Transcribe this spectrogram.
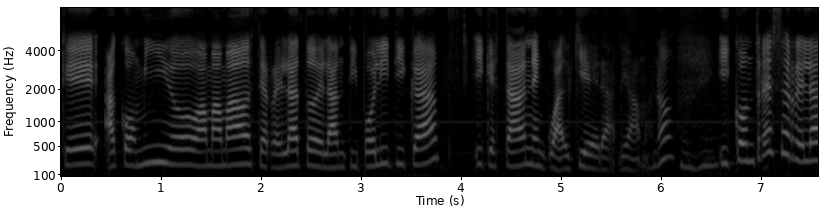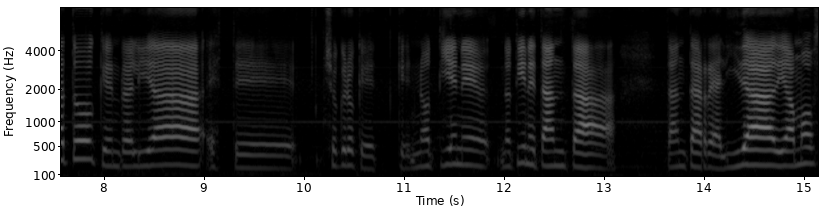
que ha comido, ha mamado este relato de la antipolítica y que están en cualquiera, digamos, ¿no? Y contra ese relato que en realidad este, yo creo que, que no tiene, no tiene tanta tanta realidad, digamos,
